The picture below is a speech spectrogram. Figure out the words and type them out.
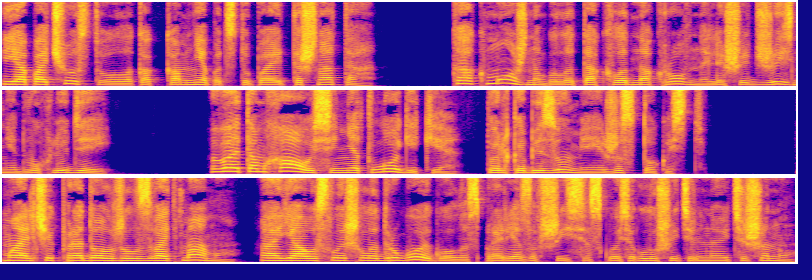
Я почувствовала, как ко мне подступает тошнота. Как можно было так хладнокровно лишить жизни двух людей? В этом хаосе нет логики, только безумие и жестокость. Мальчик продолжил звать маму, а я услышала другой голос, прорезавшийся сквозь оглушительную тишину.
